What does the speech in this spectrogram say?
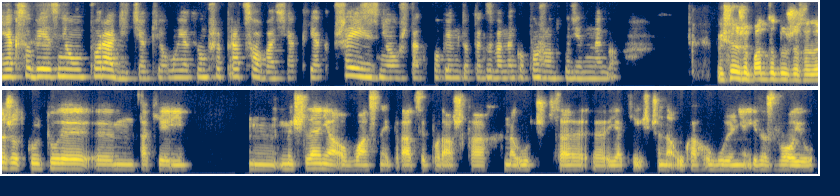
Jak sobie z nią poradzić, jak ją, jak ją przepracować, jak, jak przejść z nią, że tak powiem, do tak zwanego porządku dziennego? Myślę, że bardzo dużo zależy od kultury takiej Mm, myślenia o własnej pracy, porażkach, nauczce e, jakiejś, czy naukach ogólnie i rozwoju.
